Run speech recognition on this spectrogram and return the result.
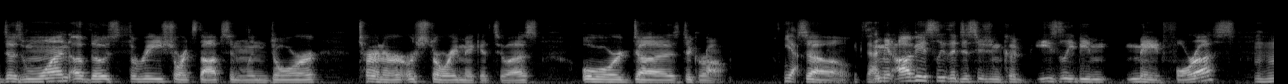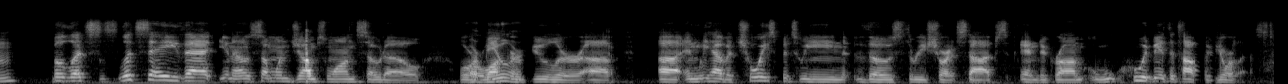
Does one of those three shortstops in Lindor, Turner, or Story make it to us, or does Degrom? Yeah, So exactly. I mean, obviously the decision could easily be made for us, hmm but let's let's say that you know someone jumps Juan Soto or, Or Walker Buehler up, uh, and we have a choice between those three shortstops and Degrom. wh- Who would be at the top of your list?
